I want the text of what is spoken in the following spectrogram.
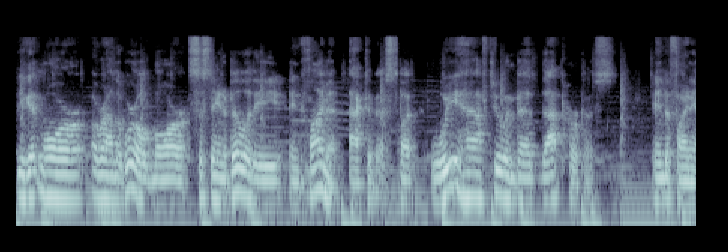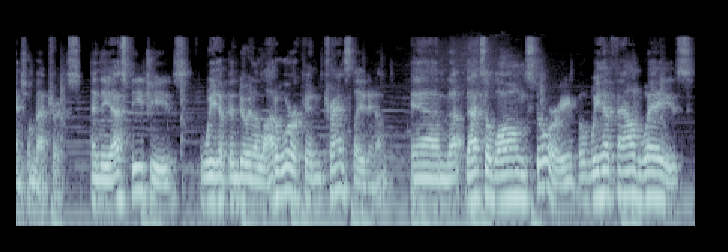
you get more around the world, more sustainability and climate activists. But we have to embed that purpose into financial metrics. And the SDGs, we have been doing a lot of work in translating them. And uh, that's a long story, but we have found ways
